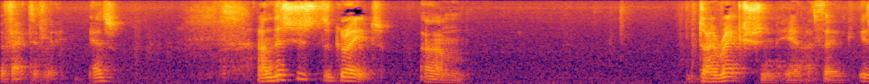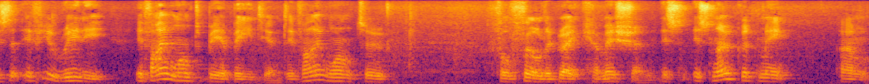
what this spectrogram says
Effectively. Yes? And this is the great um, direction here, I think, is that if you really, if I want to be obedient, if I want to fulfill the Great Commission, it's, it's no good me. Um,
